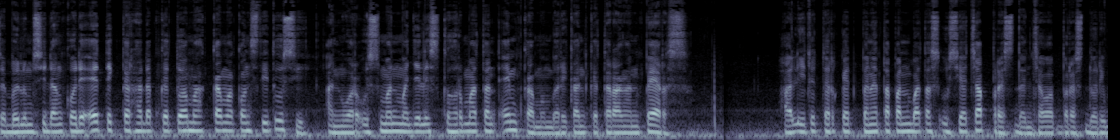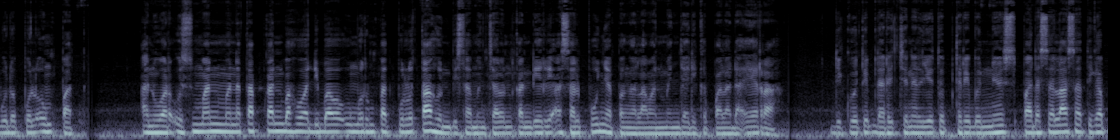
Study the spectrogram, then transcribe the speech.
Sebelum sidang kode etik terhadap Ketua Mahkamah Konstitusi, Anwar Usman Majelis Kehormatan MK memberikan keterangan pers. Hal itu terkait penetapan batas usia Capres dan Cawapres 2024. Anwar Usman menetapkan bahwa di bawah umur 40 tahun bisa mencalonkan diri asal punya pengalaman menjadi kepala daerah. Dikutip dari channel YouTube Tribun News, pada Selasa 31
